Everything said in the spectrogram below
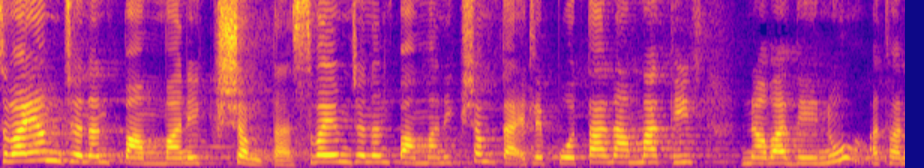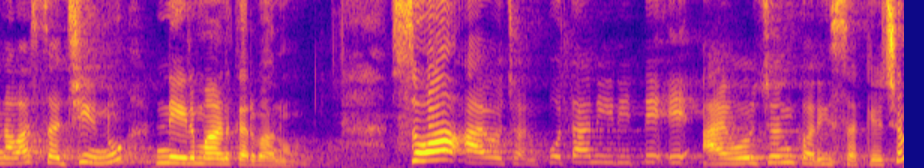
સ્વયં જનન પામવાની ક્ષમતા, સ્વયં જનન પામવાની ક્ષમતા એટલે પોતાનામાંથી જ નવા દેહનું અથવા નવા સજીવનું નિર્માણ કરવાનું. સ્વ આયોજન, પોતાની રીતે એ આયોજન કરી શકે છે.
